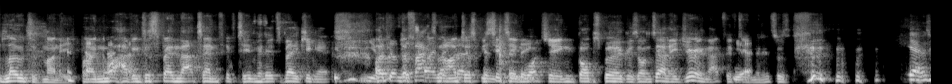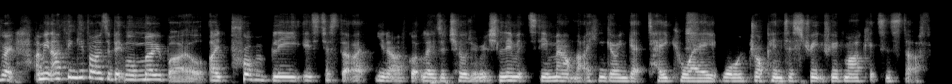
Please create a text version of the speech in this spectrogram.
loads of money by not having to spend that 10 15 minutes making it. The fact that i'd just be sitting watching bob's burgers on telly during that 15 yeah. minutes was Yeah, it was great. I mean, I think if I was a bit more mobile, I'd probably, it's just that, I, you know, I've got loads of children, which limits the amount that I can go and get takeaway or drop into street food markets and stuff.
